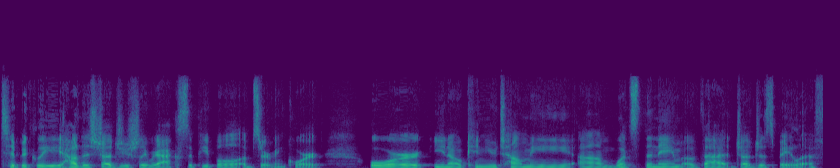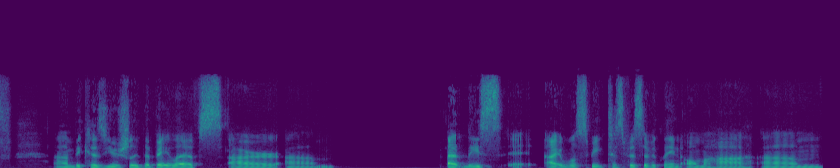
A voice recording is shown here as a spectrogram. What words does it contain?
typically how this judge usually reacts to people observing court? Or you know can you tell me um, what's the name of that judge's bailiff? Um, because usually the bailiffs are um, at least eh, I will speak to specifically in Omaha um,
